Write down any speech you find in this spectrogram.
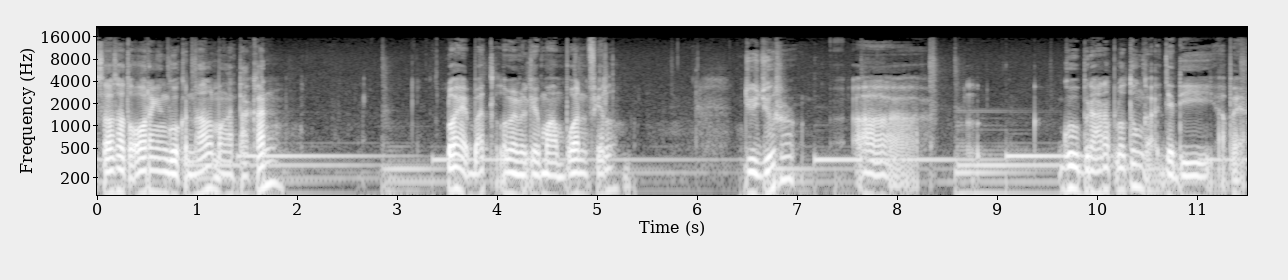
Salah satu orang yang gue kenal mengatakan, lo hebat, lo memiliki kemampuan, Phil. Jujur, uh, gue berharap lo tuh nggak jadi apa ya,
